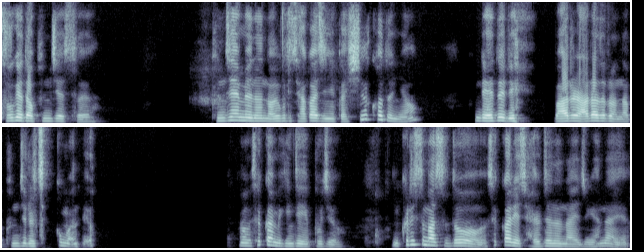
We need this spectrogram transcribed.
두 개 다 분지했어요. 분지하면은 얼굴이 작아지니까 싫거든요. 근데 애들이 말을 알아들었나 분지를 자꾸만 해요. 어, 색감이 굉장히 예쁘죠. 크리스마스도 색깔이 잘 드는 아이 중에 하나예요.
